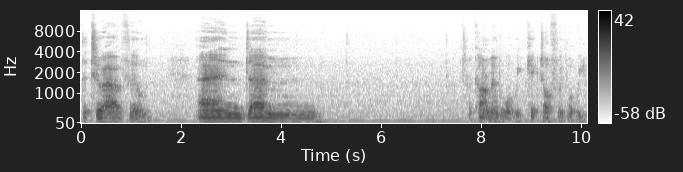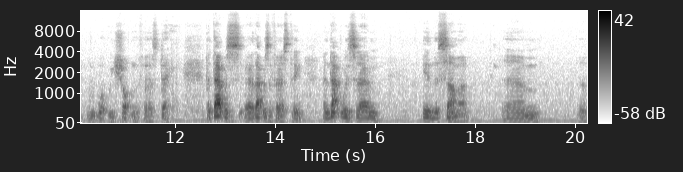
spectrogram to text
the two-hour film, and. Um, can't remember what we kicked off with, what we what we shot on the first day, but that was uh, that was the first thing, and that was um, in the summer um, of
